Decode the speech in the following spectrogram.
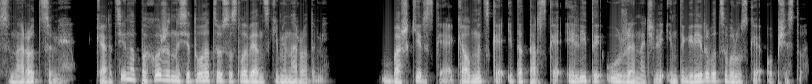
С народцами картина похожа на ситуацию со славянскими народами. Башкирская, калмыцкая и татарская элиты уже начали интегрироваться в русское общество.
